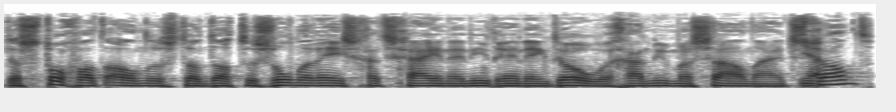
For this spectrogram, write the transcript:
Dat is toch wat anders dan dat de zon ineens gaat schijnen... en iedereen denkt, oh, we gaan nu massaal naar het Ja. strand.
